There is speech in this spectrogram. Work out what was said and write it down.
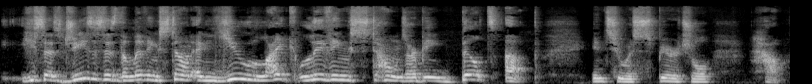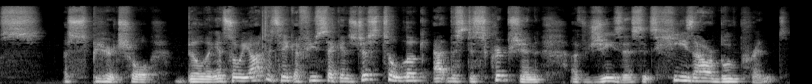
He says Jesus is the living stone, and you, like living stones, are being built up into a spiritual house, a spiritual building. And so we ought to take a few seconds just to look at this description of Jesus. It's He's our blueprint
